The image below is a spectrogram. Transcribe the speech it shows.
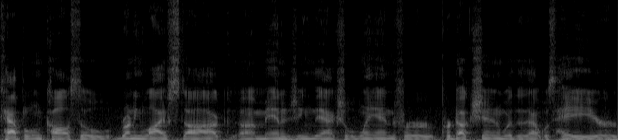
capital and cost. So running livestock, uh, managing the actual land for production, whether that was hay or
